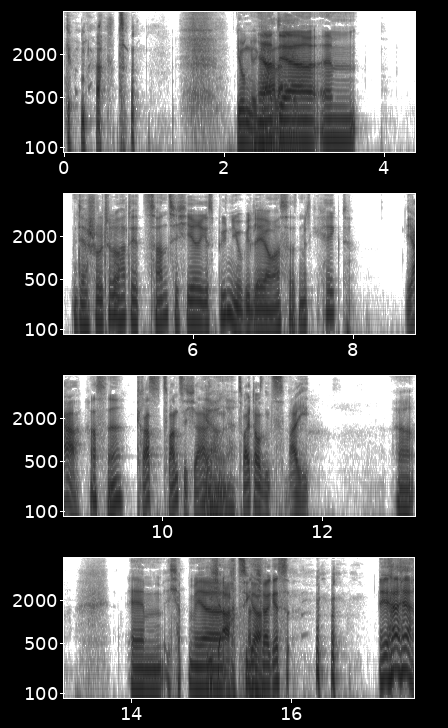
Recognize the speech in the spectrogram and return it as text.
gemacht. Junge, ja, Gala, der, ähm, der Schultelo hatte jetzt 20-jähriges Bühnenjubiläum. Hast du das mitgekriegt? Ja. Krass, ne? Krass, 20 Jahre. Ja, ne? 2002. Ja. Ähm, ich habe mir. Nicht 80er. Also ich war gestern. ja, ja.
